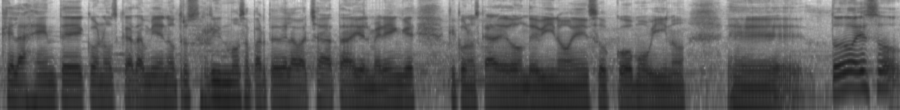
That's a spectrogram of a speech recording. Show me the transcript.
que la gente conozca también otros ritmos aparte de la bachata y del merengue, que conozca de dónde vino eso, cómo vino. Eh, todo eso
